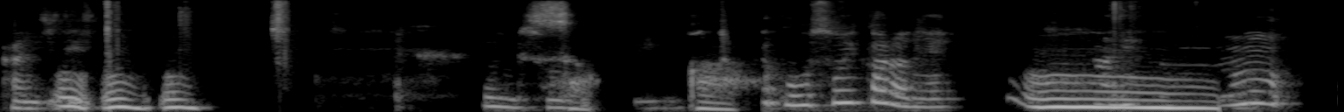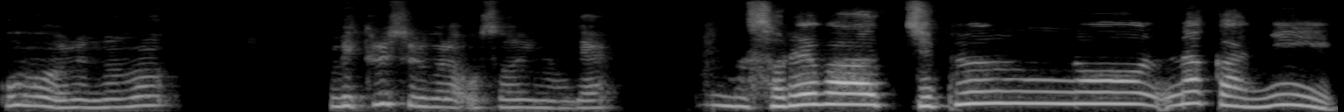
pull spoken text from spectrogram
感じうんです。うんうんうんそっうか。なんか遅いからね、うん。も覚えるのもびっくりするぐらい遅いので。それは自分の中に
